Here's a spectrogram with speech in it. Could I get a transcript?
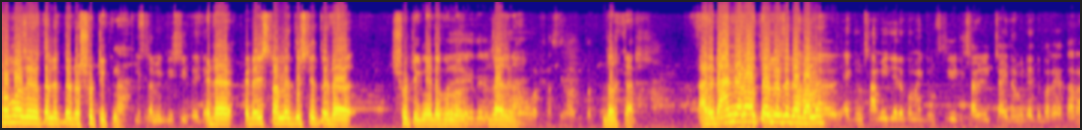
সমাজে তাহলে তো এটা সঠিক না। ইসলামিক দৃষ্টিতে এটা এটা ইসলামের দৃষ্টিতে এটা সঠিক না এটা কোনো যায় না। দরকার। আর এটা আইনের আওতায় হলো যেটা ভালো। একজন স্বামী যেরকম একজন স্ত্রীর শারীরিক চাহিদা মেটাতে পারে তারা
